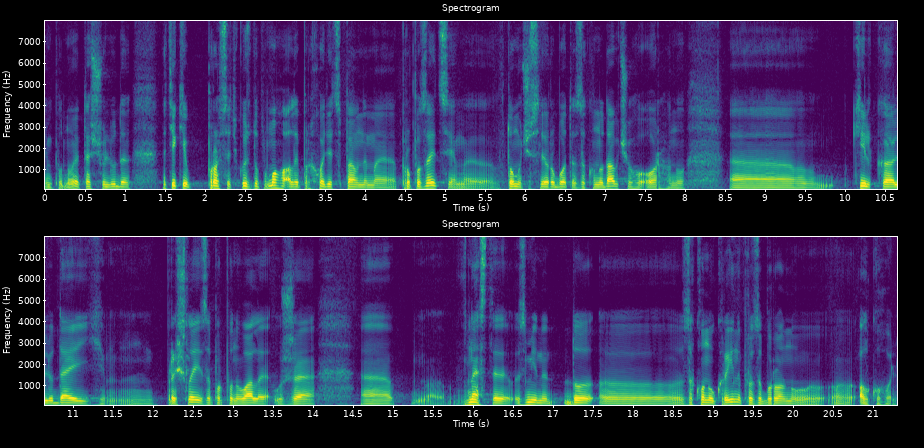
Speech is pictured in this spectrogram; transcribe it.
імпонує, те, що люди не тільки просять якусь допомогу, але й приходять з певними пропозиціями, в тому числі роботи законодавчого органу. Е, Кілька людей прийшли і запропонували уже е, внести зміни до е, закону України про заборону е, алкоголю.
